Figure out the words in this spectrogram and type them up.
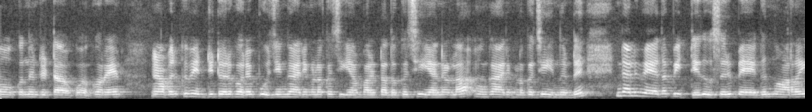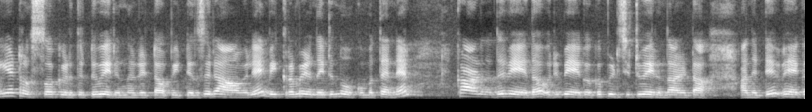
നോക്കുന്നുണ്ട് കേട്ടോ കുറേ അവർക്ക് വേണ്ടിയിട്ട് ഒരു കുറേ പൂജയും കാര്യങ്ങളൊക്കെ ചെയ്യാൻ പറഞ്ഞിട്ട് അതൊക്കെ ചെയ്യാനുള്ള കാര്യങ്ങളൊക്കെ ചെയ്യുന്നുണ്ട്. എന്തായാലും വേദ പിറ്റേ ദിവസം ഒരു ബാഗ് നിറയെ ഡ്രസ്സൊക്കെ എടുത്തിട്ട് വരുന്നുണ്ട് കേട്ടോ പിറ്റേ ദിവസം രാവിലെ വിക്രം എഴുന്നേറ്റ് നോക്കുമ്പോൾ തന്നെ കാണുന്നത് വേദ ഒരു ബാഗൊക്കെ പിടിച്ചിട്ട് വരുന്നതാണ് കേട്ടോ. എന്നിട്ട് വേഗ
